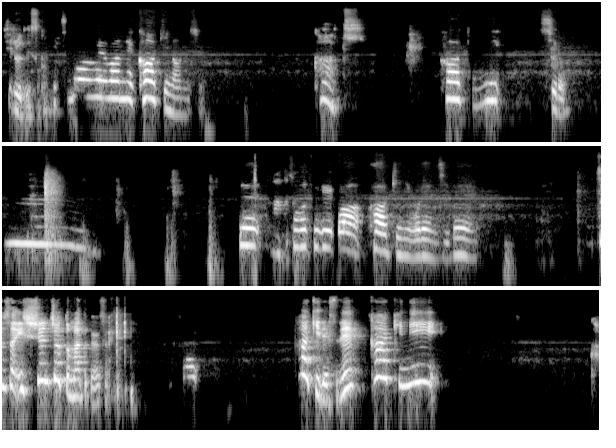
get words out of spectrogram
白ですかね。一番上はね、カーキなんですよ。カーキ。カーキに白。うんで、その次がカーキにオレンジで、ちょさん、一瞬ちょっと待ってください。カーキですね。カーキに、カー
